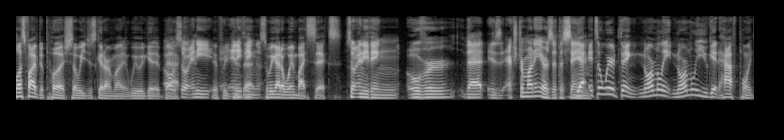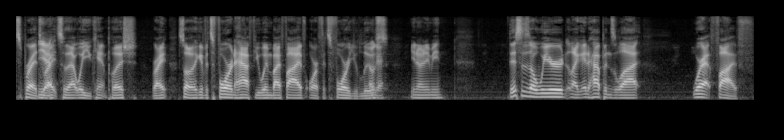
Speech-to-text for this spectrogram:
Plus five to push, so we just get our money. We would get it oh, back. Oh, so any if we anything. So we got to win by six. so anything over that is extra money, or is it the same? Yeah, it's a weird thing. Normally, normally you get half point spreads, Yeah. right? So that way you can't push, right? So like if it's four and a half, you win by five, or if it's four, you lose. Okay. You know what I mean? This is a weird. Like it happens a lot. We're at five.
